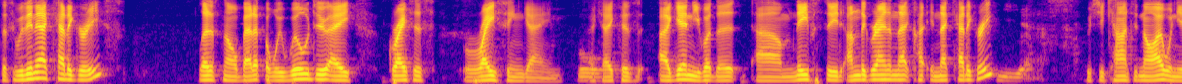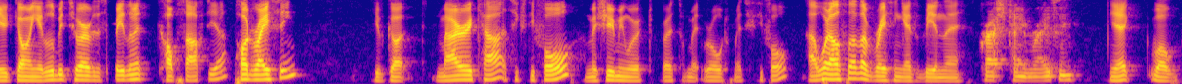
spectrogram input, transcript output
that's within our categories, let us know about it. But we will do a greatest racing game, okay? Because again, you've got the um, Need for Speed Underground in that in that category, Yes. which you can't deny when you're going a little bit too over the speed limit. Cops after you. Pod racing. You've got Mario Kart 64. I'm assuming we're both we're all talking about 64. Uh, what else? What other racing games would be in there? Crash Team Racing. Yeah, well,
